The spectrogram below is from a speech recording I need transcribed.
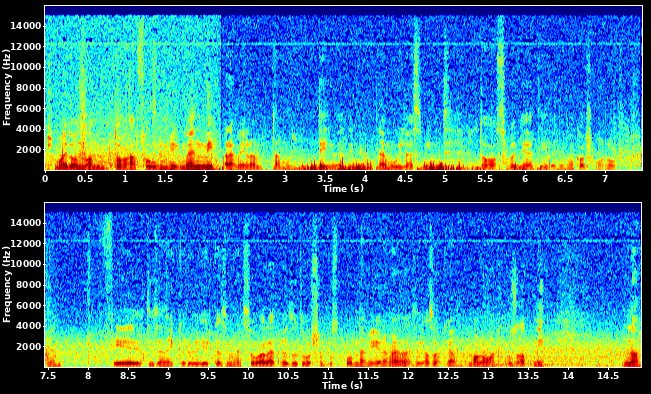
és majd onnan tovább fogunk még menni. Remélem nem úgy tévedi, nem úgy lesz, mint tavasszal, hogy eltévedi meg hasonló. Ilyen fél tizenegy körül érkezünk meg, szóval lehet, hogy az utolsó busz pont nem érem el, ezért haza kell majd magamat hozatni. Na,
